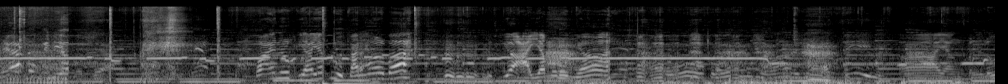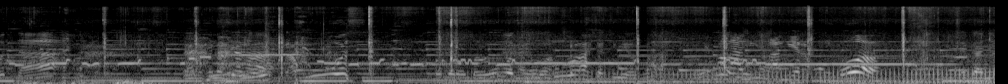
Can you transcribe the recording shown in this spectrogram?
Ya video. Wah ini lu ayam lu kan mal bah. Ya ayam urunya. Ah yang belut dah. Bagus. Belut, kumpul ah cacing ya. Langir kumpul. Teganya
